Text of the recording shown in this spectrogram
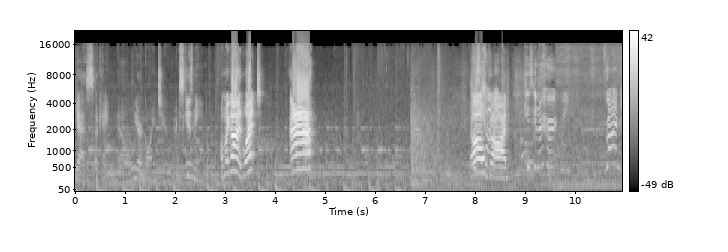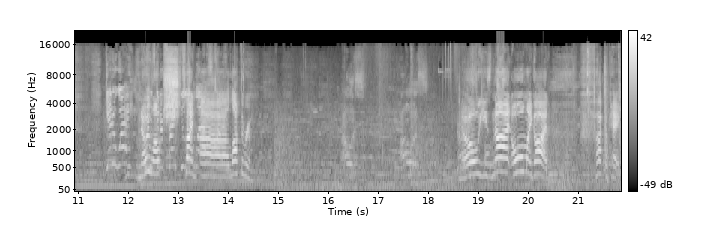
Yes. Okay. No. We are going to. Excuse me. Oh my god, what? Ah! Oh god. He's gonna hurt me. Run! Get away! No, he He's won't. Shh, it's fine. Uh, time. Lock the room. Alice! Alice! No, he's not. Oh my god. Fuck, okay.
